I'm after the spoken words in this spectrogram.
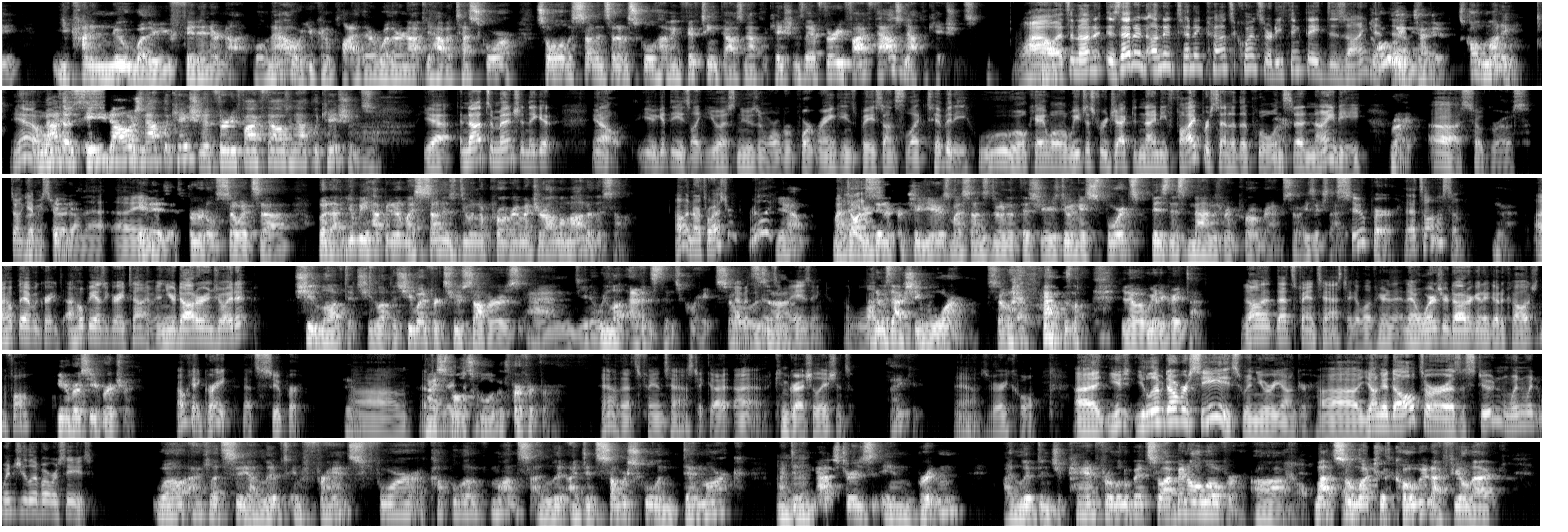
you kind of knew whether you fit in or not. Well, now you can apply there whether or not you have a test score. So all of a sudden, instead of a school having 15,000 applications, they have 35,000 applications. Wow, that's an un- is that an unintended consequence, or do you think they designed totally it? Totally intended. Way? It's called money. Yeah, imagine well, eighty dollars an application at thirty five thousand applications. Yeah, and not to mention they get you know you get these like U.S. News and World Report rankings based on selectivity. Ooh, okay, well we just rejected ninety five percent of the pool right. instead of ninety. Right. Oh, so gross. Don't get right. me started it, on that. I mean, it is. It's brutal. So it's uh, but uh, you'll be happy to know my son is doing a program at your alma mater this summer. Oh, Northwestern, really? Yeah. My nice. daughter did it for two years. My son's doing it this year. He's doing a sports business management program, so he's excited. Super. That's awesome. Yeah. I hope they have a great. I hope he has a great time. And your daughter enjoyed it. She loved it. She loved it. She went for two summers, and you know we love Evanston's great. So Evanston's it was uh, amazing. I love and it was actually warm, so was, you know we had a great time. No, that, that's fantastic. I love hearing that. Now, where's your daughter going to go to college in the fall? University of Richmond. Okay, great. That's super. Yeah. Um, that's nice small school. It's perfect for her. Yeah, that's fantastic. I, I, congratulations. Thank you. Yeah, it's very cool. Uh, you you lived overseas when you were younger, uh, young adult or as a student. When when, when did you live overseas? Well, I, let's see. I lived in France for a couple of months. I li- I did summer school in Denmark. Mm-hmm. I did a mm-hmm. master's in Britain. I lived in Japan for a little bit, so I've been all over. Uh, not so awesome. much with COVID. I feel that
